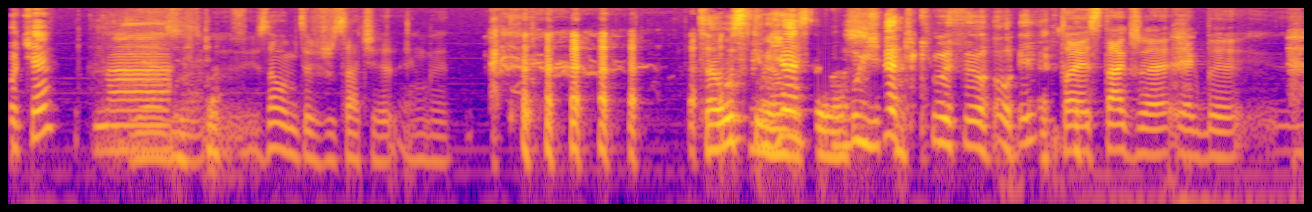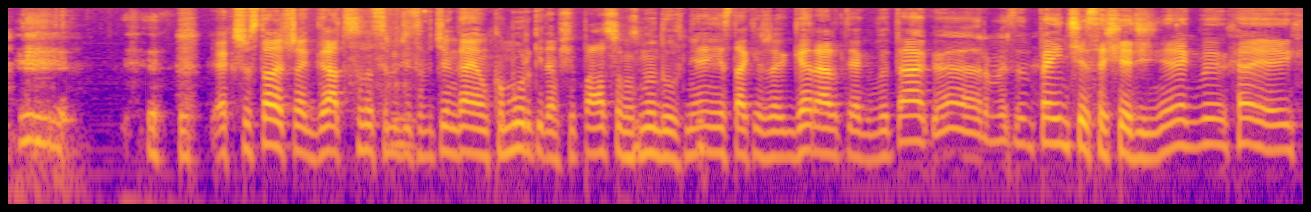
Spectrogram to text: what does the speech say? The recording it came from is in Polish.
Kocie? Na... Jezu, znowu mi coś wrzucacie, jakby. Całuski nam Buziaczki, wysyłasz. buziaczki wysyłałeś. To jest tak, że jakby. Jak przy stole człowiek gra, to są tacy ludzie, co wyciągają komórki, tam się patrzą z nudów, nie? I Jest takie, że Gerard jakby tak, e, robię sobie pęcie se siedzi, nie? Jakby hej.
